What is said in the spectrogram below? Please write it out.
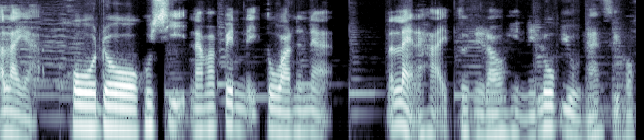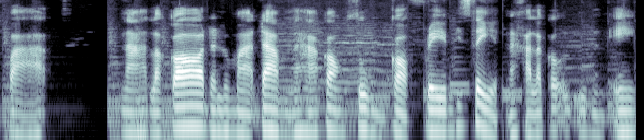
อะไรอะโคโดคุชินะมาเป็นไอตัวนั่นเนี่ยนั่นแหละนะคะไอตัวที่เราเห็นในรูปอยู่นะสีฟ้านะแล้วก็ดันลุมะดำนะคะกล่องสุ่มกรอบเฟรมพิเศษนะคะ แล้วก็อื่นๆนั่นเอง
